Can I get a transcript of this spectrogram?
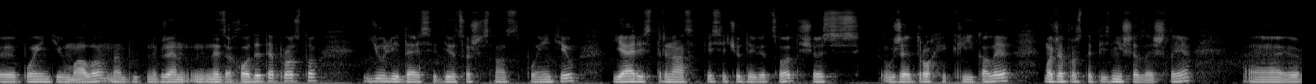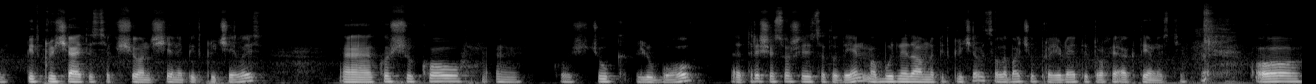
е, поінтів мало, мабуть, вже не заходите просто. Юлі 10 916 поінтів. Яріс 13 1900. Щось вже трохи клікали. Може просто пізніше зайшли. Підключайтесь, якщо ще не підключились. Кощуков, Кощук Любов. Е, 3661. Мабуть, недавно підключилися, але бачу, проявляєте трохи активності. О,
